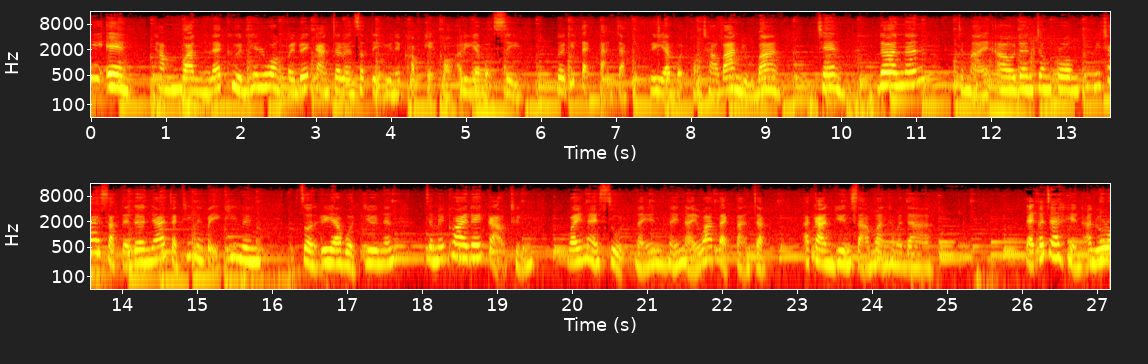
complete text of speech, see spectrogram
นี่เองทำวันและคืนให้ล่วงไปด้วยการเจริญสติอยู่ในขอบเขตของอริยบทสี่โดยที่แตกต่างจากอริยบทของชาวบ้านอยู่บ้าง เช่น เดินนั้นจะหมายเอาเดินจงกรมไม่ใช่สักแต่เดินย้ายจากที่หนึ่งไปอีกที่หนึ่งส่วนอริยบทยืนนั้นจะไม่ค่อยได้กล่าวถึงไว้ในสูตรไหนไหนว่าแตกต่างจากอาการยืนสามัญธรรมดา แต่ก็จะเห็นอนุโล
